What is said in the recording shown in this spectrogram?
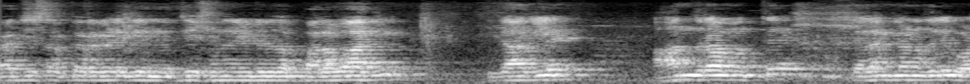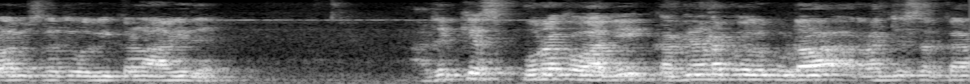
ರಾಜ್ಯ ಸರ್ಕಾರಗಳಿಗೆ ನಿರ್ದೇಶನ ನೀಡಿದ ಫಲವಾಗಿ ಈಗಾಗಲೇ ಆಂಧ್ರ ಮತ್ತು ತೆಲಂಗಾಣದಲ್ಲಿ ಒಳ ಮೀಸಲಾತಿ ವರ್ಗೀಕರಣ ಆಗಿದೆ. ಅದಕ್ಕೆ ಪೂರಕವಾಗಿ ಕರ್ನಾಟಕದಲ್ಲೂ ಕೂಡ ರಾಜ್ಯ ಸರ್ಕಾರ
